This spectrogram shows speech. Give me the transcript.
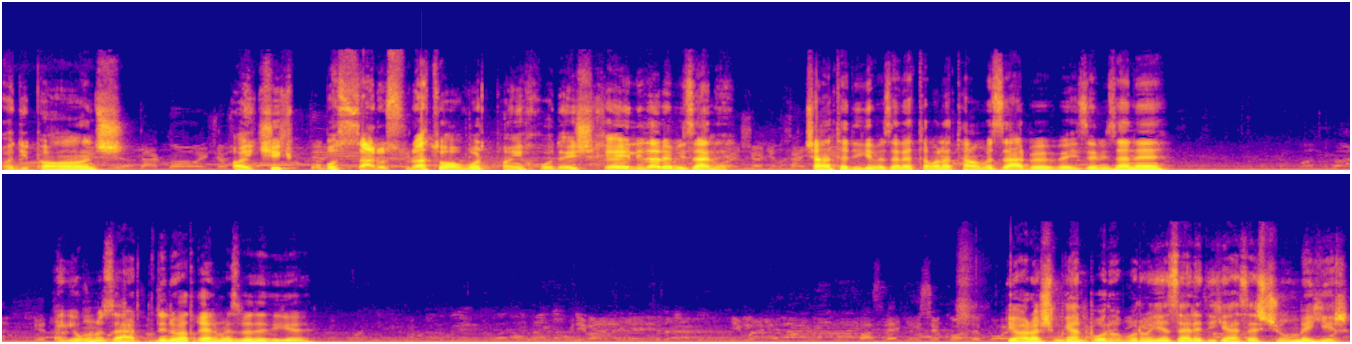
body punch high kick بابا سر و صورت رو آورد پایین. خداییش خیلی داره می‌زنه. چند تا دیگه بزنه؟ احتمالا تمام ضربه به ویزه می‌زنه. اگه اونو زرد دیدین باید قرمز بده دیگه. یاراش میگن برو برو یه ذره دیگه ازش جون بگیر.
